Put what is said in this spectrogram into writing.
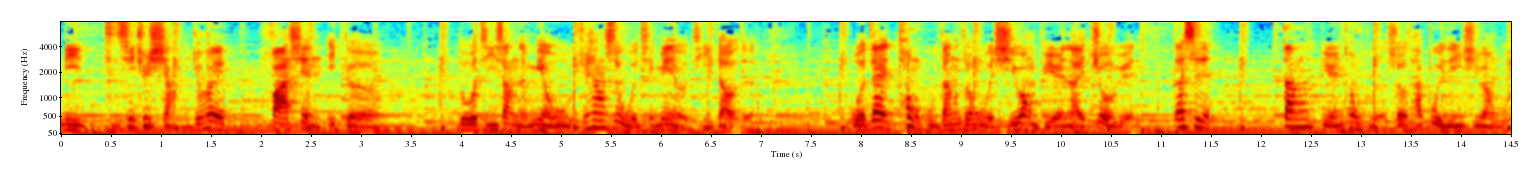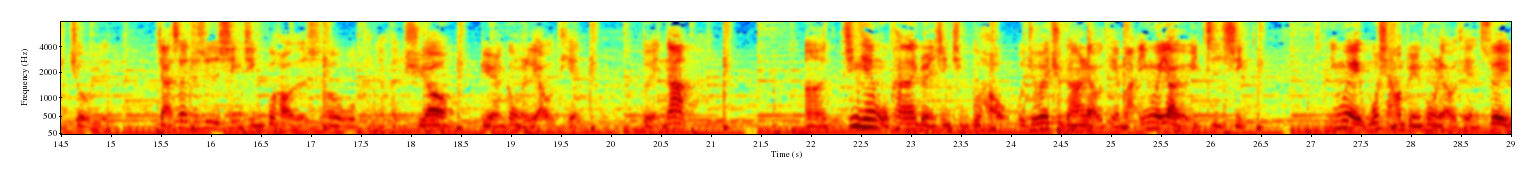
你仔细去想，你就会发现一个逻辑上的谬误，就像是我前面有提到的，我在痛苦当中，我希望别人来救援，但是当别人痛苦的时候，他不一定希望我救援。假设就是心情不好的时候，我可能很需要别人跟我聊天，对，那呃，今天我看到一个人心情不好，我就会去跟他聊天嘛，因为要有一致性，因为我想要别人跟我聊天，所以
